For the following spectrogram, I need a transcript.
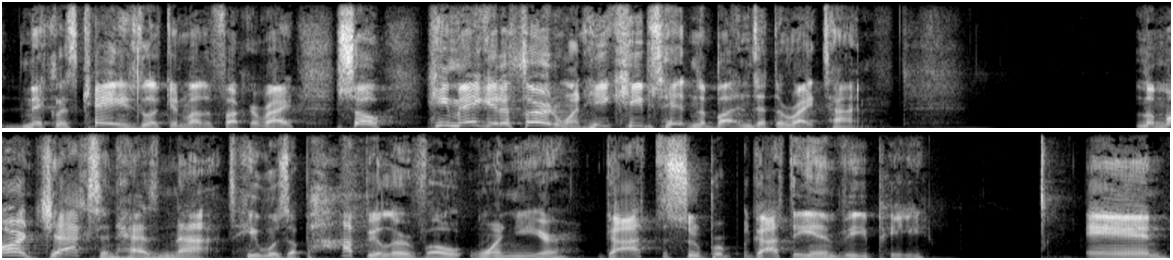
Nicolas Cage looking motherfucker, right? So he may get a third one. He keeps hitting the buttons at the right time. Lamar Jackson has not. He was a popular vote one year, got the super, got the MVP, and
